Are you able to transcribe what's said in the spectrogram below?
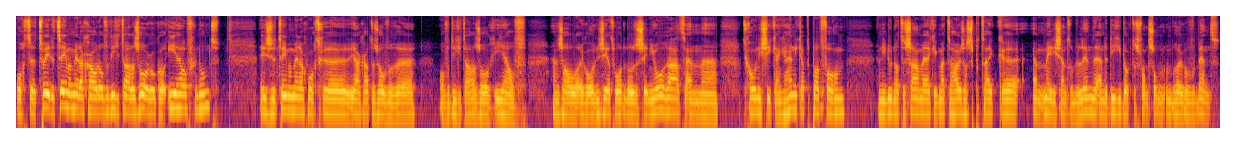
wordt de tweede themamiddag gehouden over digitale zorg, ook wel e-health genoemd. Deze themamiddag wordt ja, gaat dus over, eh, over digitale zorg, e-health. En zal eh, georganiseerd worden door de Seniorenraad en eh, het Chronisch Zieke en Gehandicapten Platform. En die doen dat in samenwerking met de huisartsenpraktijk eh, en Medisch Centrum De Linde en de digidokters van Sonnenbreugel Verband.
